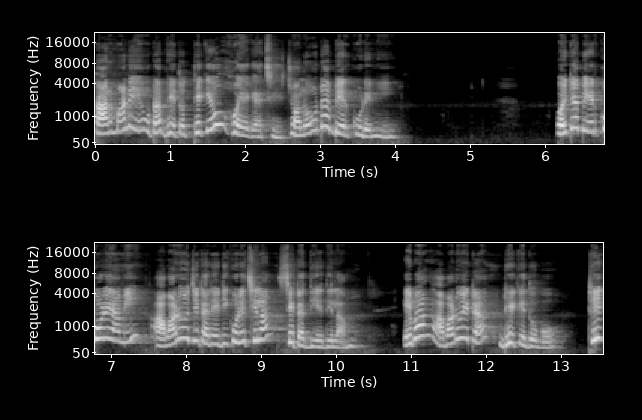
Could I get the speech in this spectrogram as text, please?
তার মানে ওটা ভেতর থেকেও হয়ে গেছে। চলো ওটা বের করে নিই। ওইটা বের করে আমি আবারও যেটা রেডি করেছিলাম, সেটা দিয়ে দিলাম। এবার আবারও এটা ঢেকে দেবো। ঠিক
